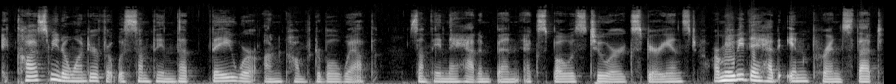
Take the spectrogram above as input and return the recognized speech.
it caused me to wonder if it was something that they were uncomfortable with, something they hadn't been exposed to or experienced, or maybe they had imprints that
